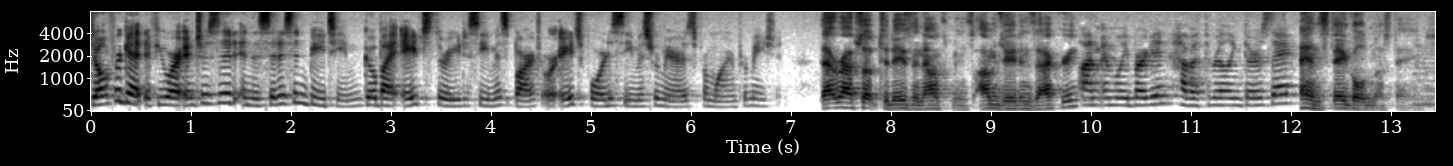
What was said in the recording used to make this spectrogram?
Don't forget if you are interested in the Citizen Bee team, go by H3 to see Miss Bart or H4 to see Miss Ramirez for more information. That wraps up today's announcements. I'm Jaden Zachary. I'm Emily Bergen. Have a thrilling Thursday. And stay gold, Mustangs.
